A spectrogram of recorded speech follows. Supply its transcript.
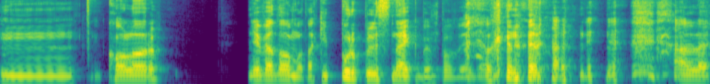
Mm, kolor nie wiadomo, taki purple snake bym powiedział generalnie, nie? Ale,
